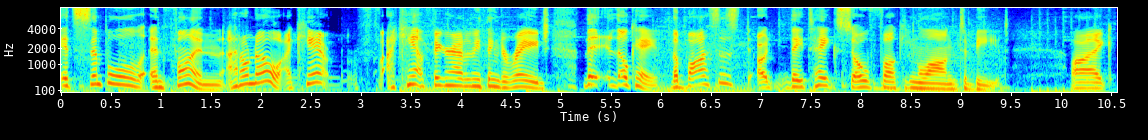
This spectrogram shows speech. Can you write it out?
it's simple and fun. I don't know. I can't. I can't figure out anything to rage. The, okay, the bosses are, they take so fucking long to beat. Like,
